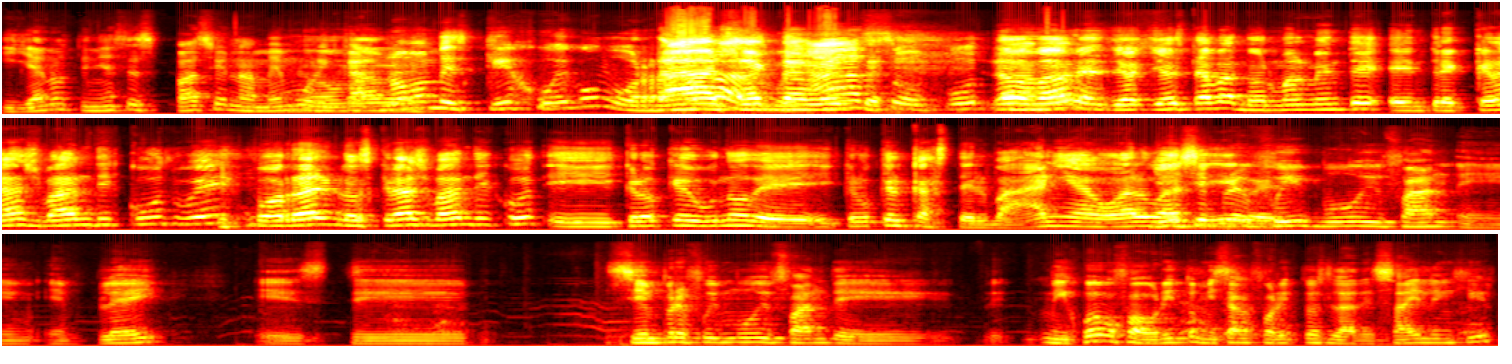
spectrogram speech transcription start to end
Y ya no tenías espacio en la memory No card. No mames. qué juego borrabas, Ah, exactamente. Puta No mames, yo, yo estaba normalmente entre Crash Bandicoot, güey, borrar los Crash Bandicoot y creo que uno de, y creo que el Castlevania o algo Yo así, siempre güey. fui muy fan en, en Play. Este. Siempre fui muy fan de, de- Mi juego favorito, mi saga favorito es la de Silent Hill.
